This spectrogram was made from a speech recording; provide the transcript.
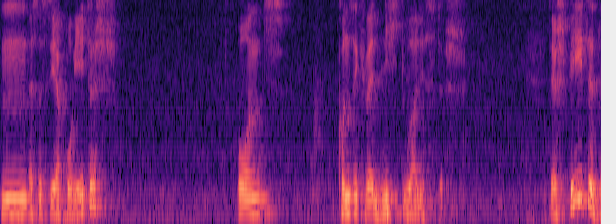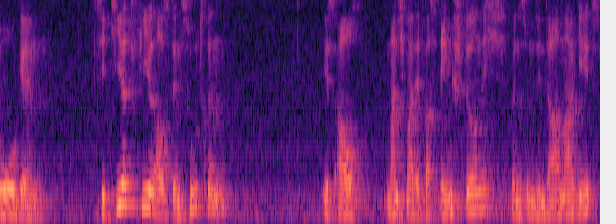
Hm, es ist sehr poetisch und konsequent nicht dualistisch. Der späte Dogen zitiert viel aus den Sutren, ist auch manchmal etwas engstirnig, wenn es um den Dharma geht.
